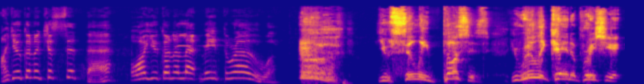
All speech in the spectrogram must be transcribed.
Are you gonna just sit there, or are you gonna let me through? Ugh! You silly buses! You really can't appreciate.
